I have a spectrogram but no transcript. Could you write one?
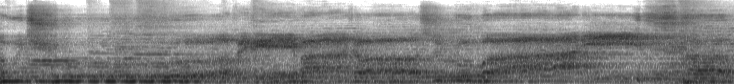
Мчу, приводешь губами, а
